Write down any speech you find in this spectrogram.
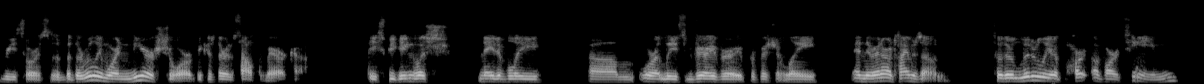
resources, but they're really more near shore because they're in South America. They speak English natively, um, or at least very, very proficiently, and they're in our time zone. So they're literally a part of our team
